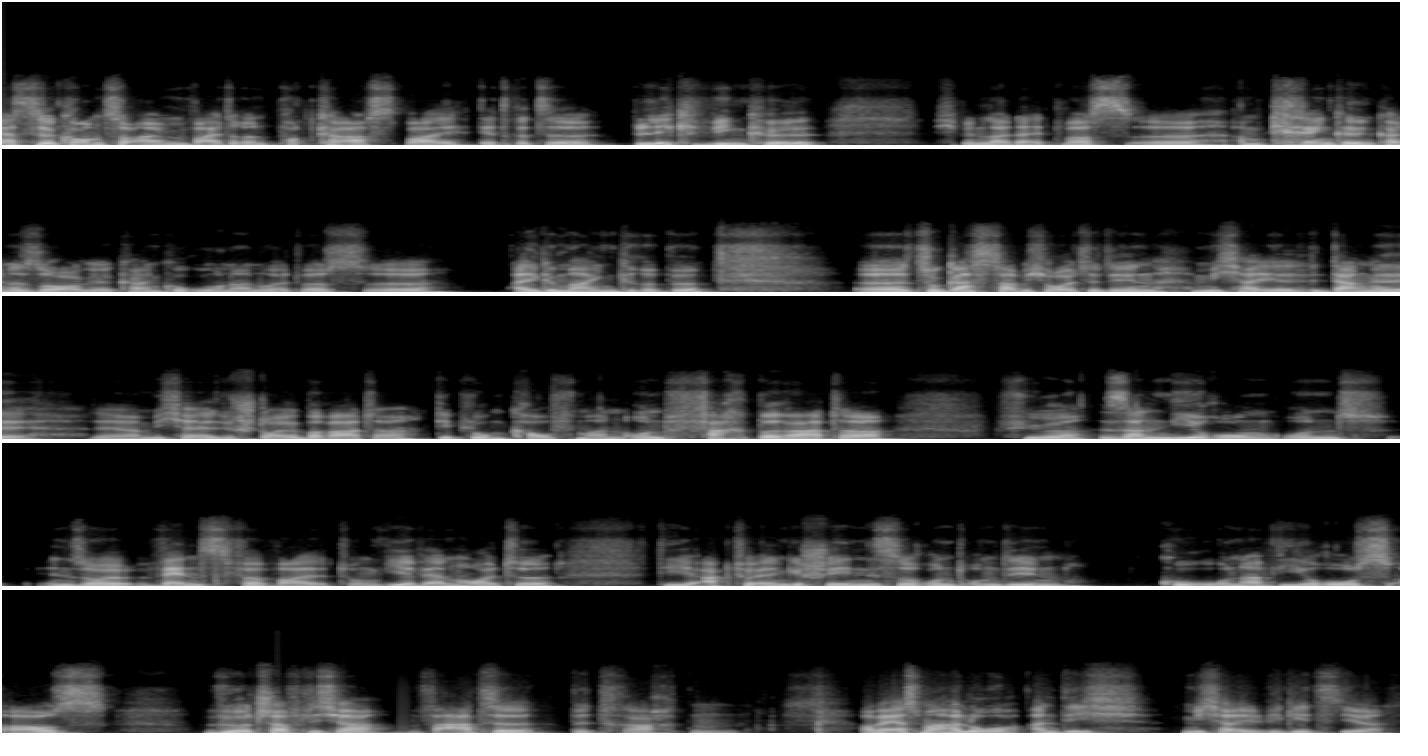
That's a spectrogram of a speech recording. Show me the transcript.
Herzlich willkommen zu einem weiteren Podcast bei Der dritte Blickwinkel. Ich bin leider etwas äh, am Kränkeln, keine Sorge, kein Corona, nur etwas äh, Allgemeingrippe. Äh, zu Gast habe ich heute den Michael Dangel. Der Michael ist Steuerberater, Diplomkaufmann und Fachberater für Sanierung und Insolvenzverwaltung. Wir werden heute die aktuellen Geschehnisse rund um den Coronavirus aus wirtschaftlicher Warte betrachten. Aber erstmal Hallo an dich, Michael, wie geht's dir?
